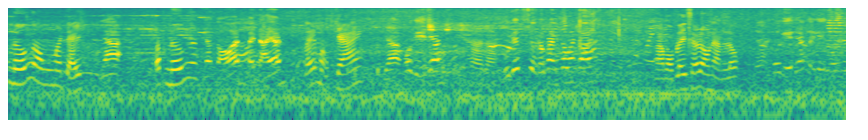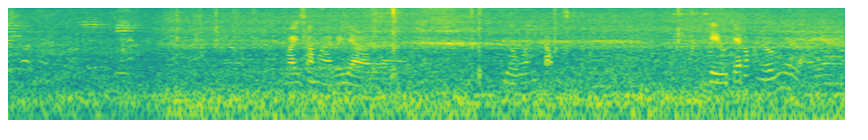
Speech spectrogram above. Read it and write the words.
Bắp nướng không mà chị? Dạ, bắp nướng á. Dạ có anh, bánh trái anh lấy một trái. Dạ, có ghế đi anh rồi rồi. Một đếp sữa đậu nành không anh coi à, một ly sữa đậu nành luôn. Dạ, có ghế đi anh, lấy ghế quay xong rồi bây giờ là vô quán cốc kêu trái bắp nướng với lại à,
